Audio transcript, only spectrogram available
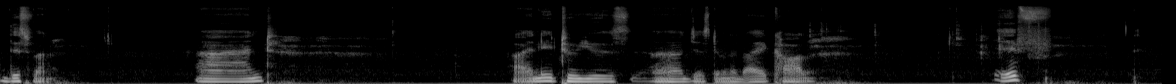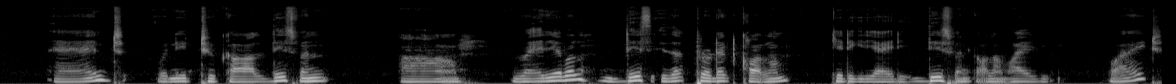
this one. And I need to use uh, just a minute I call. If and we need to call this one uh, variable. This is a product column category ID this one column ID right?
